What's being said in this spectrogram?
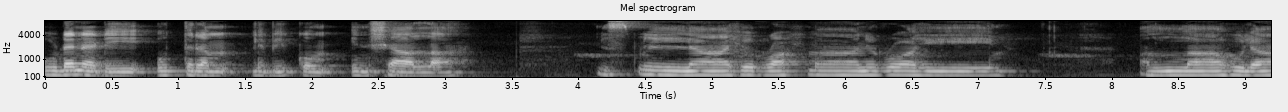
ഉടനടി ഉത്തരം ലഭിക്കും ഇൻഷാ അല്ലാ ബിസ്മില്ലാഹിർ റഹീം അല്ലാഹു ലാ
